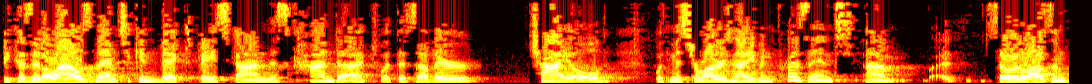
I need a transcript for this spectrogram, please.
because it allows them to convict based on this conduct with this other child, with Mr. Waters not even present. Um, so it allows them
